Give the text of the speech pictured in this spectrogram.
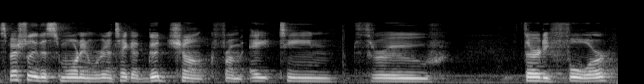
especially this morning, we're going to take a good chunk from 18 through 34.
